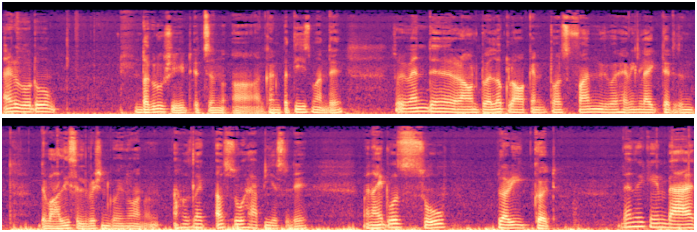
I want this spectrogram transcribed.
I had to go to Dagdusheth. It's in uh, Ganpati's Mandir. So we went there around 12 o'clock and it was fun. We were having like there is a Diwali celebration going on. And I was like, I was so happy yesterday. My night was so bloody good. Then we came back.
